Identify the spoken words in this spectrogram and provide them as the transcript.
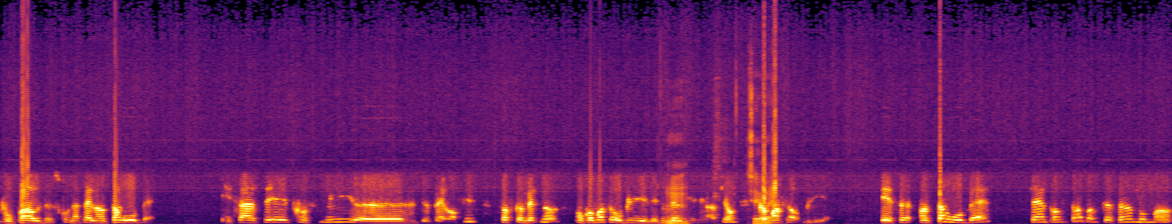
vous parlent de ce qu'on appelle un temps Robert. Et ça s'est transmis euh, de père en fils, sauf que maintenant, on commence à oublier. Les nouvelles Mhm. générations vrai. commencent à oublier. Et ce, en temps Robert, c'est important parce que c'est un moment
